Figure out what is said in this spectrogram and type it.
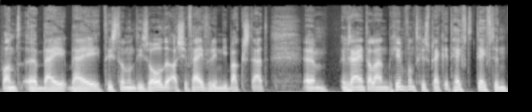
Want uh, bij, bij Tristan en Isolde, als je vijf uur in die bak staat... Um, we zijn het al aan het begin van het gesprek... het heeft, het heeft een,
